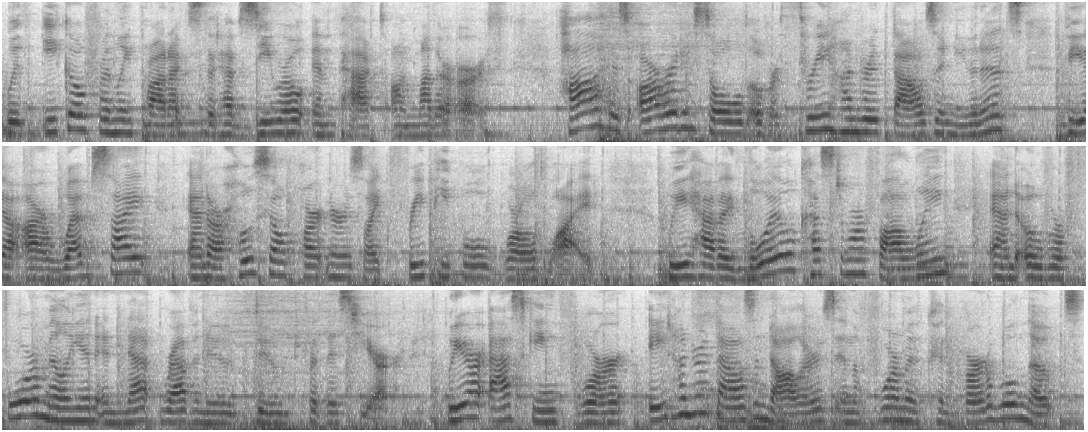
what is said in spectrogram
with eco friendly products that have zero impact on Mother Earth. Ha has already sold over 300,000 units via our website and our wholesale partners like Free People Worldwide. We have a loyal customer following and over 4 million in net revenue due for this year. We are asking for $800,000 in the form of convertible notes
